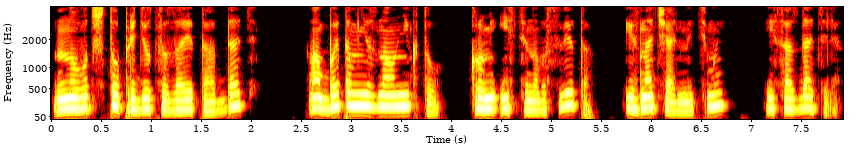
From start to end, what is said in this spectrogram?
Но вот что придется за это отдать, об этом не знал никто, кроме истинного света, изначальной тьмы и Создателя.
